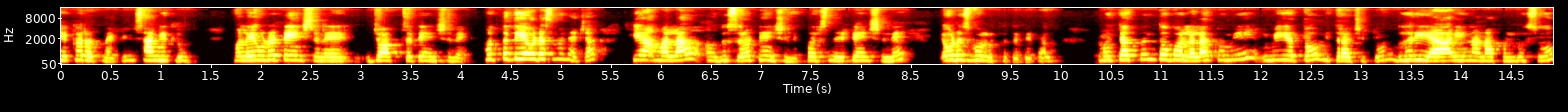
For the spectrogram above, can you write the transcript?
हे करत नाही. तिने सांगितलं होतं. मला एवढं टेन्शन आहे जॉबचं टेन्शन आहे. फक्त ती एवढंच म्हणायच्या की मला अं, दुसरं टेन्शन आहे पर्सनली टेन्शन आहे एवढंच बोलत होते ते त्याला. मग त्यातून तो बोलायला तुम्ही मी येतो मित्राचीतून घरी या आई नाना आपण बसू.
